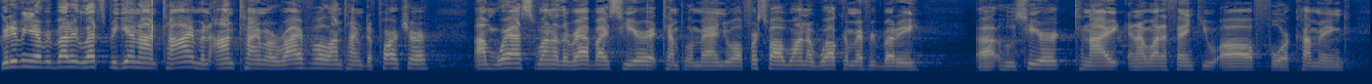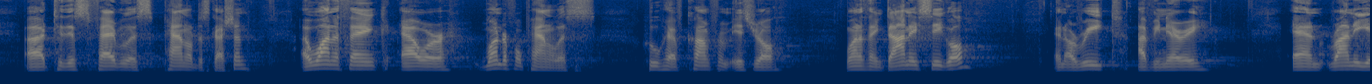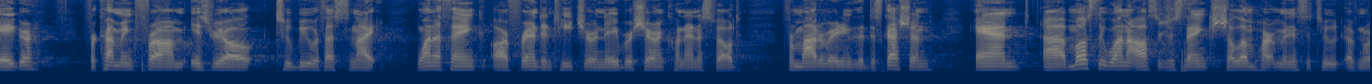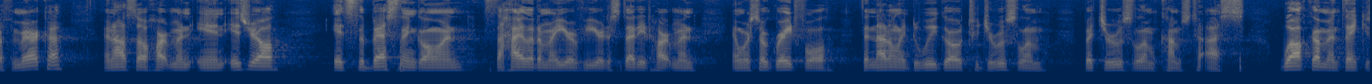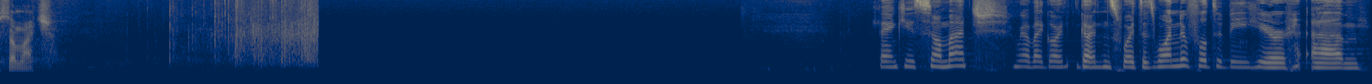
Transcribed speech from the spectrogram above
Good evening, everybody. Let's begin on time and on time arrival, on time departure. I'm Wes, one of the rabbis here at Temple Emmanuel. First of all, I want to welcome everybody uh, who's here tonight, and I want to thank you all for coming uh, to this fabulous panel discussion. I want to thank our wonderful panelists who have come from Israel. I want to thank Donnie Siegel and Orit Avineri and Ronnie Yeager for coming from Israel to be with us tonight. Want to thank our friend and teacher and neighbor Sharon Cohen Anisfeld for moderating the discussion. And uh, mostly want to also just thank Shalom Hartman Institute of North America and also Hartman in Israel. It's the best thing going. It's the highlight of my year of year to study at Hartman. And we're so grateful that not only do we go to Jerusalem, but Jerusalem comes to us. Welcome and thank you so much. Thank you so much, Rabbi Gardenswartz. It's wonderful to be here. Um,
